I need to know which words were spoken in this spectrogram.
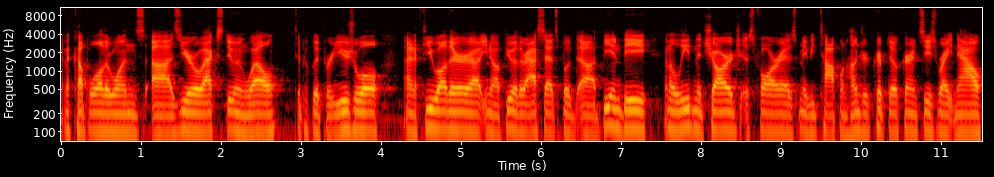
and a couple other ones, uh, Zero X doing well, typically per usual, and a few other, uh, you know, a few other assets, but uh, BNB kind of leading the charge as far as maybe top 100 cryptocurrencies right now,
